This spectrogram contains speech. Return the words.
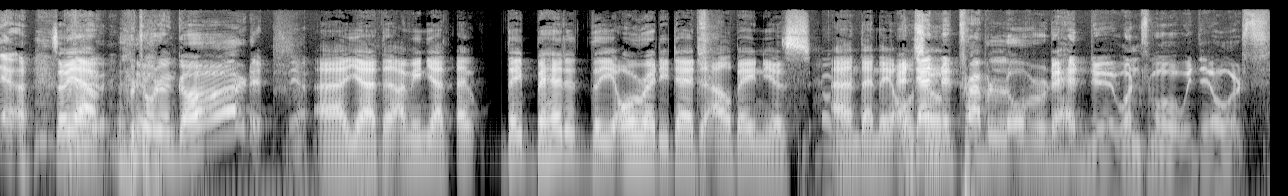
yeah. So yeah, Praetorian Guard yeah uh, yeah. The, I mean, yeah. Uh, they beheaded the already dead Albinus, Okay. and then they also and then they travel over the head uh, once more with the horse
